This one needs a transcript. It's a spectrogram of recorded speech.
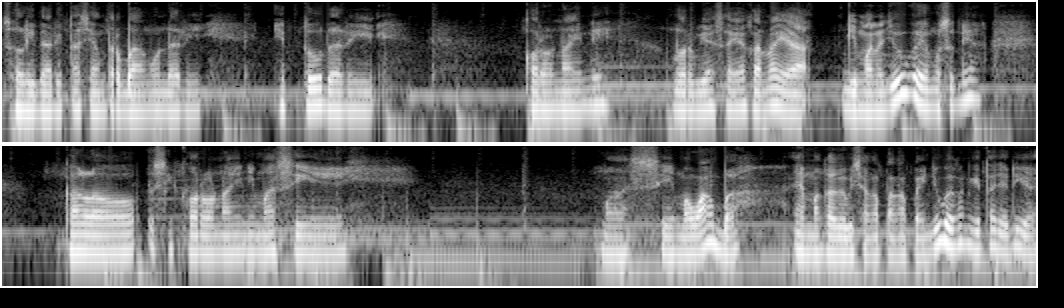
solidaritas yang terbangun dari itu dari corona ini luar biasa ya karena ya gimana juga ya maksudnya. Kalau si corona ini masih masih mewabah emang kagak bisa ngapa-ngapain juga kan kita jadi ya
